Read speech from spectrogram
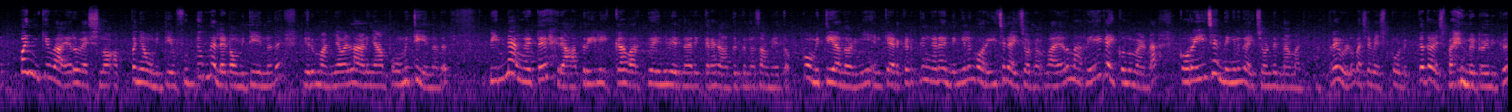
എപ്പോൾ എനിക്ക് വയറ് വിഷമോ അപ്പം ഞാൻ ഒമിറ്റ് ചെയ്യും. ഫുഡൊന്നും അല്ല ഒമിറ്റ് ചെയ്യുന്നത്. ഈ ഒരു മഞ്ഞവെള്ളമാണ് ഞാൻ ഒമിറ്റ് ചെയ്യുന്നത്. പിന്നെ അങ്ങോട്ട് രാത്രിയിൽ ഇക്ക വർക്ക് കഴിഞ്ഞ് വരുന്നവർ ഇക്കനെ കാത്തിക്കുന്ന സമയത്തൊക്കെ വൊമിറ്റ് ചെയ്യാൻ തുടങ്ങി. എനിക്ക് ഇടയ്ക്കിടയ്ക്ക് ഇങ്ങനെ എന്തെങ്കിലും കുറേച്ച് കഴിച്ചോട്ടോ വയറ് നിറയെ കഴിക്കൊന്നും വേണ്ട. കുറേച്ച് എന്തെങ്കിലും കഴിച്ചുകൊണ്ടിരുന്നാൽ മതി. അത്രേ ഉള്ളൂ. പക്ഷേ വിശപ്പ് കൊടുക്കാതെ വിശപ്പായിരുന്നു കേട്ടോ എനിക്ക്.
